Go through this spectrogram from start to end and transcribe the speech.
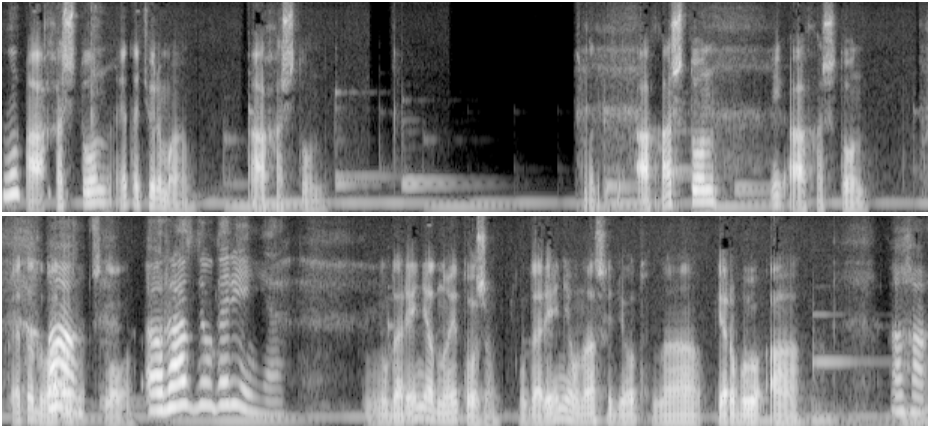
Ну, Ахаштон – это тюрьма. Ахаштон. Смотрите, Ахаштон и Ахаштон. Это два А. разных слова. разные ударения. Ударение одно и то же. Ударение у нас идет на первую А. Ага.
